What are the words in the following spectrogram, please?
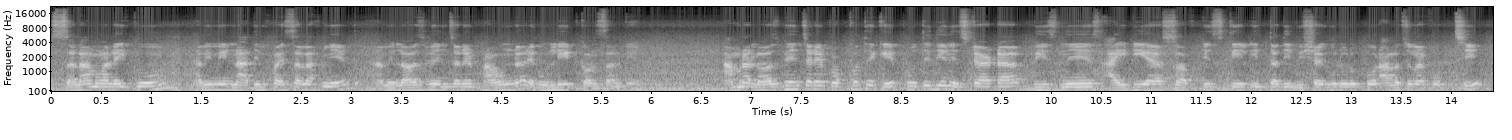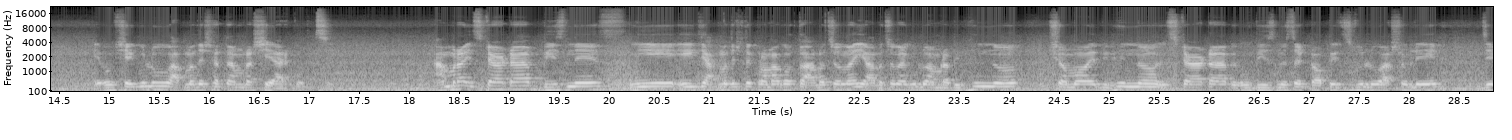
আসসালামু আলাইকুম। আমি মির নাদিম ফয়সাল আহমেদ। আমি লস ভেঞ্চারের ফাউন্ডার এবং লিড কনসালটেন্ট আমরা লস ভেঞ্চারের পক্ষ থেকে প্রতিদিন startup business idea soft skill ইত্যাদি বিষয়গুলোর উপর আলোচনা করছি এবং সেগুলো আপনাদের সাথে আমরা শেয়ার করছি। আমরা স্টার্ট আপ বিজনেস নিয়ে এই যে আপনাদের সাথে ক্রমাগত আলোচনা, এই আলোচনাগুলো আমরা বিভিন্ন সময় বিভিন্ন স্টার্ট আপ এবং বিজনেসের টপিকসগুলো আসলে, যে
